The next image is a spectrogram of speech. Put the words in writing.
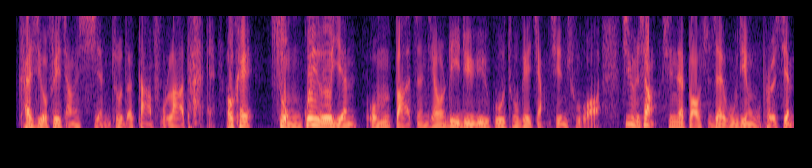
开始有非常显著的大幅拉抬。OK。总归而言，我们把整条利率预估图给讲清楚啊。基本上现在保持在五点五 percent，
